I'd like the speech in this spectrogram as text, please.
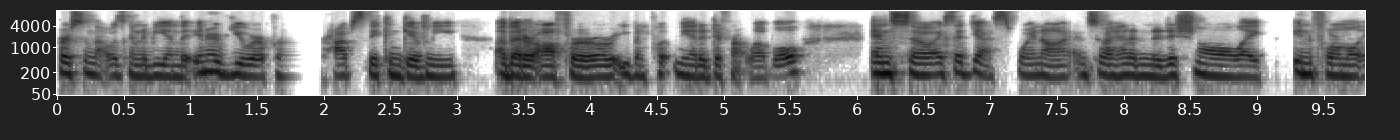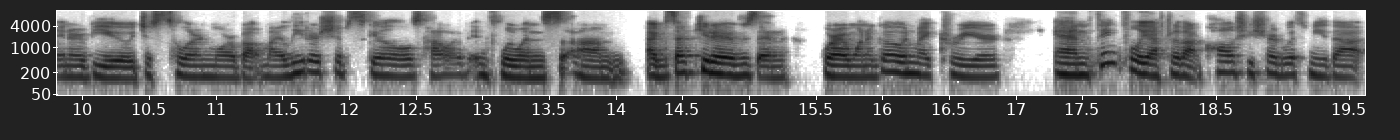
person that was going to be in the interview or perhaps they can give me a better offer or even put me at a different level. And so i said yes why not? And so i had an additional like informal interview just to learn more about my leadership skills how i've influenced um, executives and where i want to go in my career. And thankfully after that call she shared with me that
